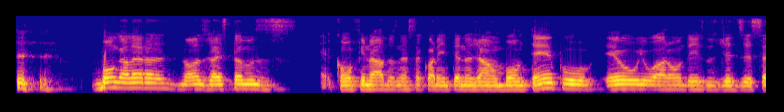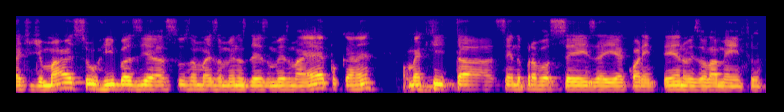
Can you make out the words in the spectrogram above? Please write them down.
Bom, galera, nós já estamos confinados nessa quarentena já há um bom tempo. Eu e o Aron desde o dia 17 de março, o Ribas e a Susan mais ou menos desde a mesma época, né? Como é que tá sendo para vocês aí a quarentena, o isolamento?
